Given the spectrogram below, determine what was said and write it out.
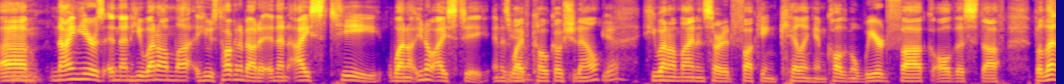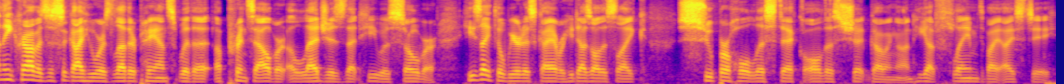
Um, nine years, and then he went online. He was talking about it, and then Ice T went on. You know Ice T and his wife Coco Chanel. Yeah. He went online and started fucking killing him. Called him a weird fuck. All this stuff. But Lenny Kravitz, this is a guy who wears leather pants with a, a Prince Albert, alleges that he was sober. He's like the weirdest guy ever. He does all this like super holistic, all this shit going on. He got flamed by Ice T.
